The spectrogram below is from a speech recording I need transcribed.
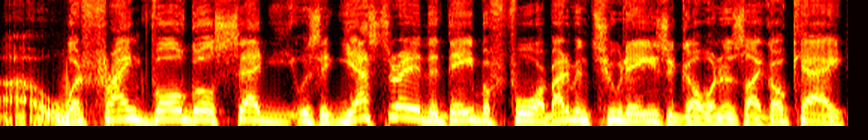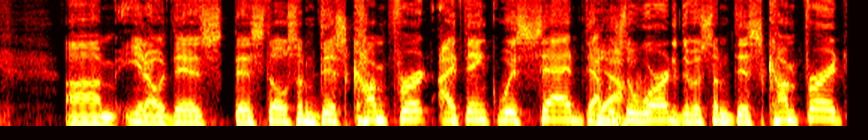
Uh, what Frank Vogel said was it yesterday or the day before? Might have been two days ago when it was like, okay, um, you know, there's there's still some discomfort. I think was said that was the word. There was some discomfort.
